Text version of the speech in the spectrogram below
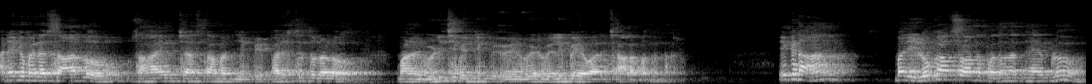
అనేకమైన సార్లు సహాయం చేస్తామని చెప్పి పరిస్థితులలో మనం విడిచి వెళ్ళి వెళ్ళిపోయేవారు చాలామంది ఉన్నారు. ఇక్కడ మరి లోకాస్వాత పదో అధ్యాయంలో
